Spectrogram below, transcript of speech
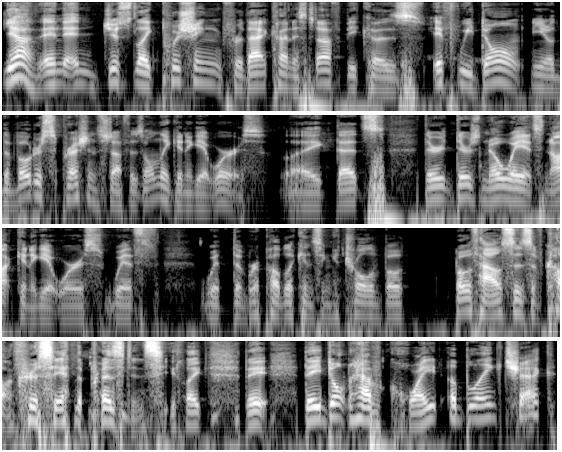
yeah, and, and just like pushing for that kind of stuff because if we don't, you know, the voter suppression stuff is only going to get worse. Like that's there. There's no way it's not going to get worse with with the Republicans in control of both both houses of Congress and the presidency. Like they they don't have quite a blank check,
